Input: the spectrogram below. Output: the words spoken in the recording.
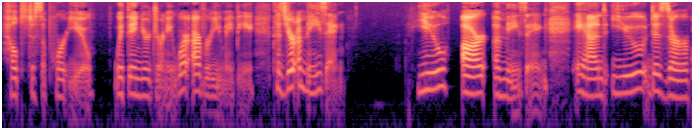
helps to support you within your journey, wherever you may be, because you're amazing. You are amazing and you deserve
